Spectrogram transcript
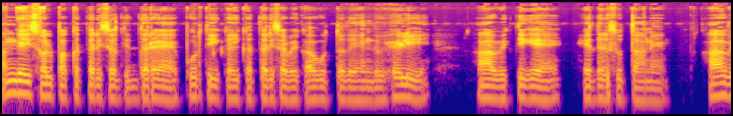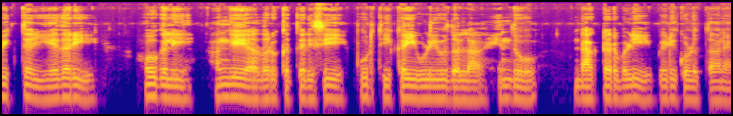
ಅಂಗೈ ಸ್ವಲ್ಪ ಕತ್ತರಿಸದಿದ್ದರೆ ಪೂರ್ತಿ ಕೈ ಕತ್ತರಿಸಬೇಕಾಗುತ್ತದೆ ಎಂದು ಹೇಳಿ ಆ ವ್ಯಕ್ತಿಗೆ ಹೆದರಿಸುತ್ತಾನೆ. ಆ ವ್ಯಕ್ತಿ ಹೆದರಿ ಹೋಗಲಿ ಹಂಗೆಯಾದರೂ ಕತ್ತರಿಸಿ ಪೂರ್ತಿ ಕೈ ಉಳಿಯುವುದಲ್ಲ ಎಂದು ಡಾಕ್ಟರ್ ಬಳಿ ಬೇಡಿಕೊಳ್ಳುತ್ತಾನೆ.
